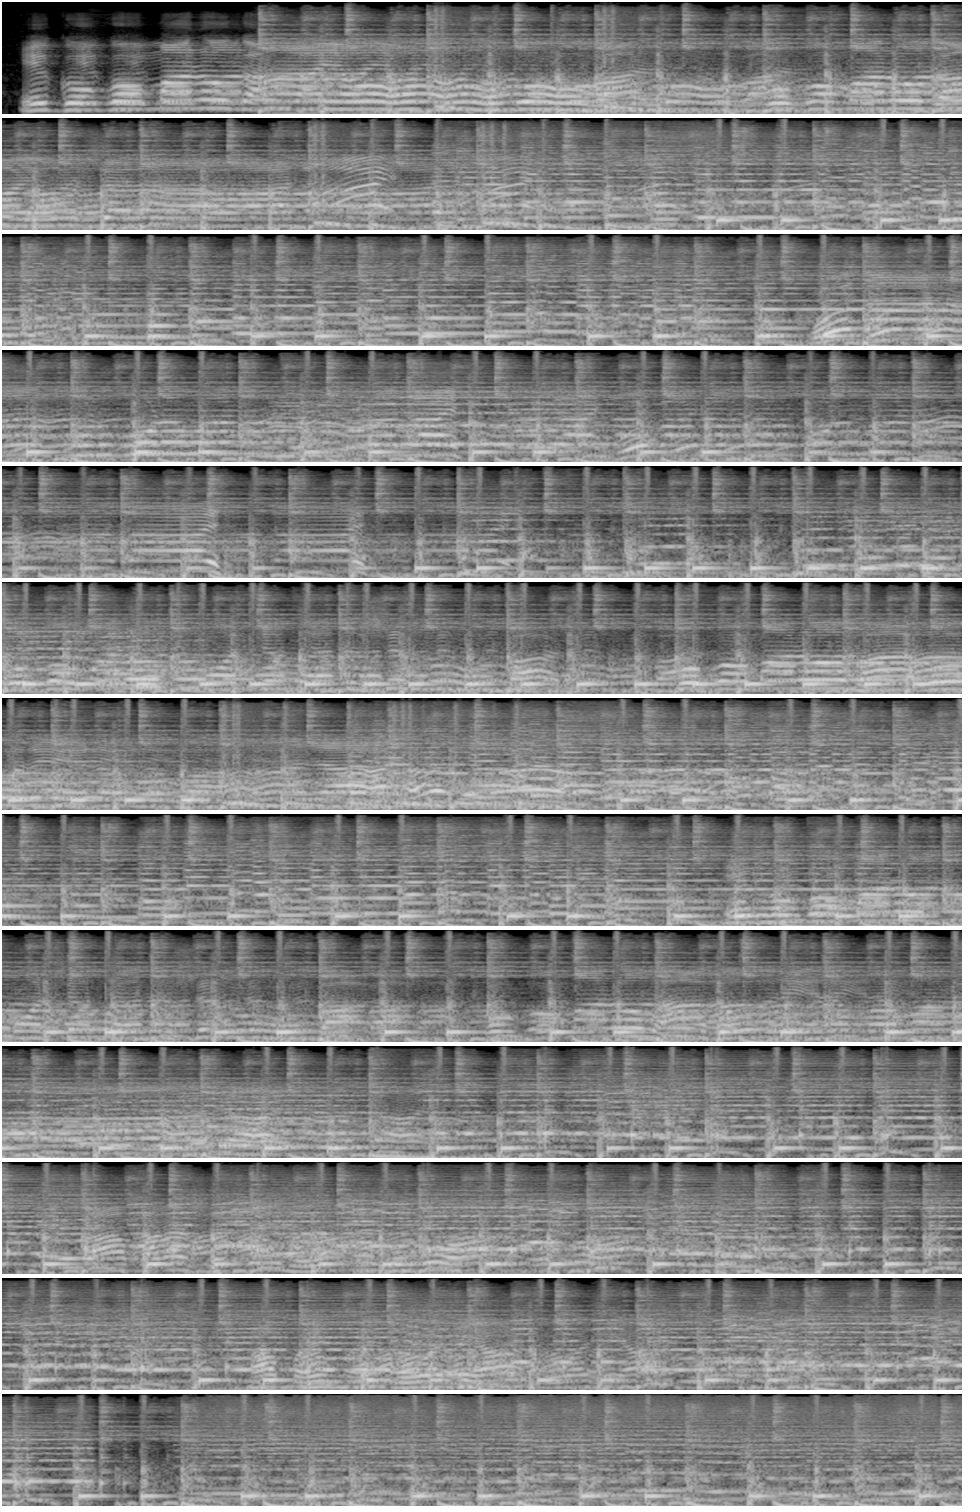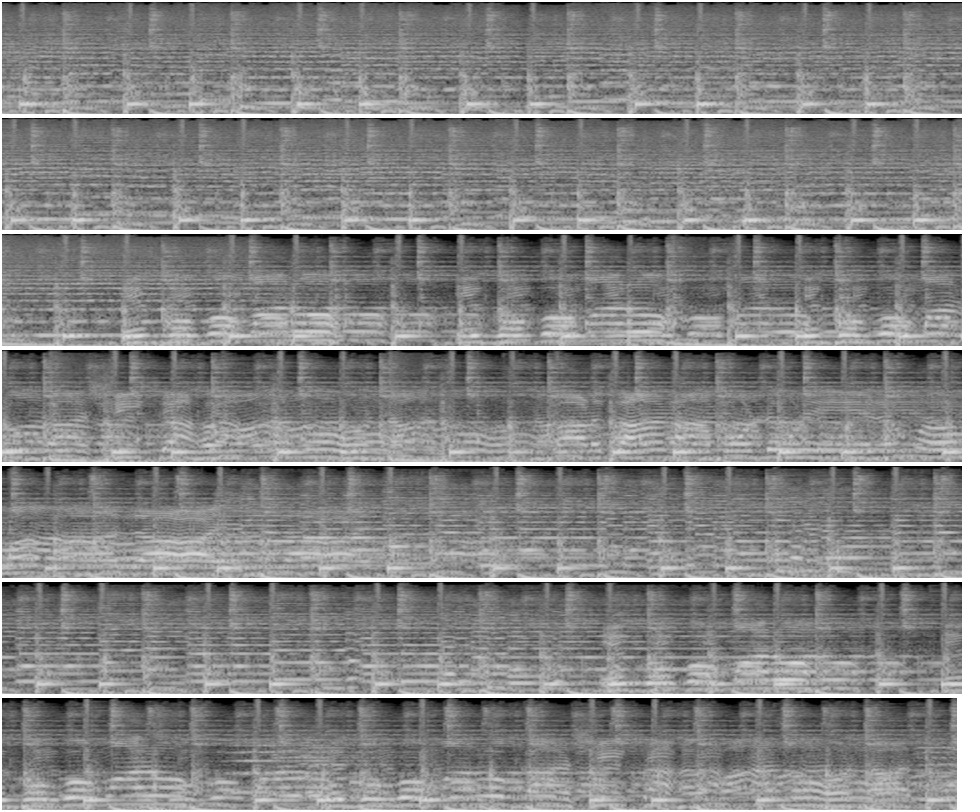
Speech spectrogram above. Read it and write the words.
એ ગોગો મારો ગાયો ગોવાલ ગોગો મારો ગાયો ચરાવા ગોગો મારો એ ગોગો મારો કાશી કહેવાનો ગોગો મારો ગોગો મારો કાશી કહેવાનો નાનો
